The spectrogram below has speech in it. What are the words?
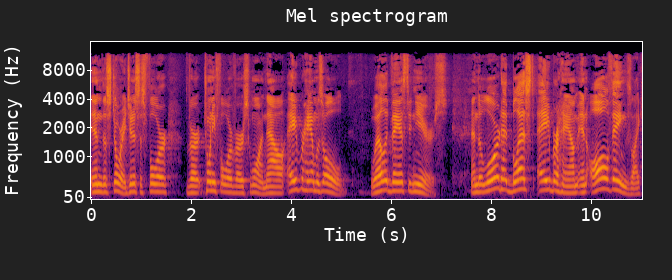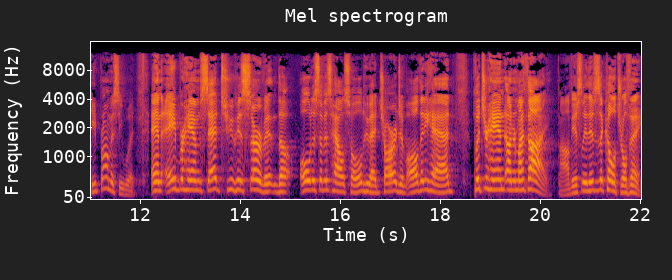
in the story Genesis 4, 24, verse 1. Now, Abraham was old, well advanced in years. And the Lord had blessed Abraham in all things like he promised he would. And Abraham said to his servant, the oldest of his household, who had charge of all that he had, Put your hand under my thigh. Obviously, this is a cultural thing.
